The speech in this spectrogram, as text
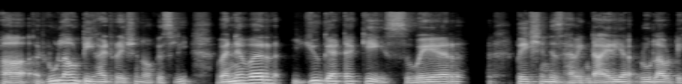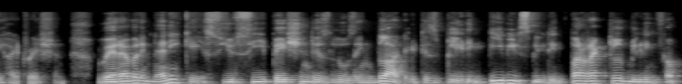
Uh, rule out dehydration, obviously. Whenever you get a case where patient is having diarrhea, rule out dehydration. Wherever in any case you see patient is losing blood, it is bleeding, PV is bleeding, rectal bleeding from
